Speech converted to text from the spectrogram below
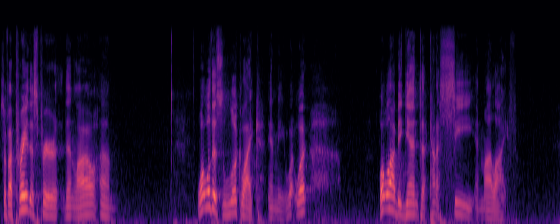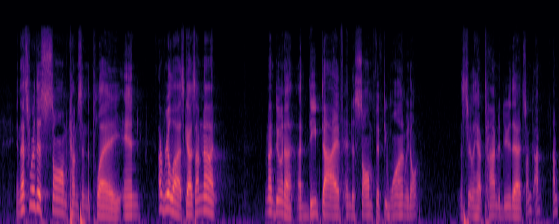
So if I pray this prayer, then Lisle, um, what will this look like in me? What, what, what will I begin to kind of see in my life? And that's where this psalm comes into play. And I realize, guys, I'm not, I'm not doing a, a deep dive into Psalm 51. We don't necessarily have time to do that. So I'm, I'm, I'm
